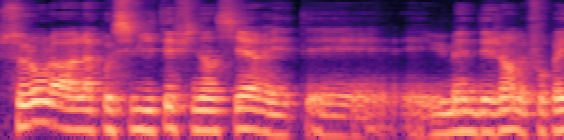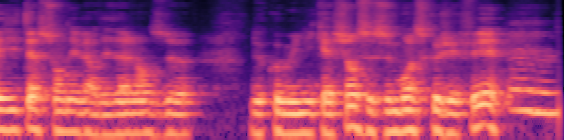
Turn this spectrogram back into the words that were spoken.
selon la, la possibilité financière et, et, et humaine des gens, mais faut pas hésiter à se tourner vers des agences de, de communication. C'est moi ce que j'ai fait. Mhm.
